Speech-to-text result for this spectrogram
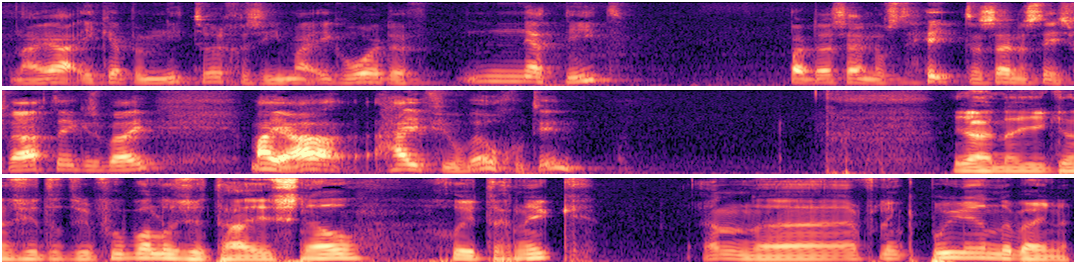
nou ja, ik heb hem niet teruggezien, maar ik hoorde net niet. Maar daar zijn nog steeds, er zijn nog steeds vraagtekens bij. Maar ja, hij viel wel goed in. Ja, nee, je kan zien dat hij voetballer zit. Hij is snel, goede techniek en uh, flinke poeier in de benen.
